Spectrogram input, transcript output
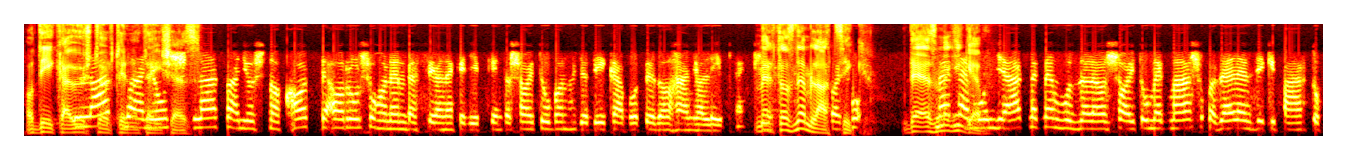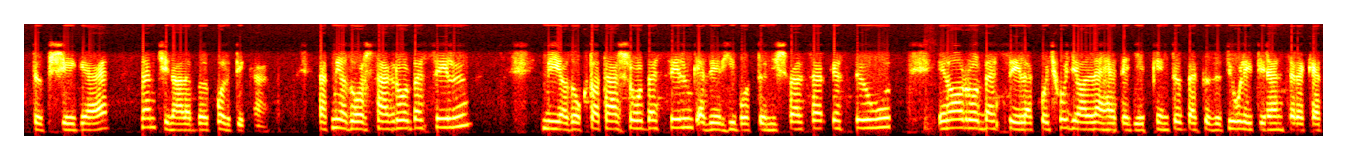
a DK őstörténete is ez. Látványosnak hat, de arról soha nem beszélnek egyébként a sajtóban, hogy a DK-ból például hányan lépnek ki. Mert az nem látszik. Vagy, de ez meg, meg igen. nem mondják, meg nem hozza le a sajtó, meg mások, az ellenzéki pártok többsége nem csinál ebből politikát. Tehát mi az országról beszélünk, mi az oktatásról beszélünk, ezért hívott ön is felszerkesztő úr. Én arról beszélek, hogy hogyan lehet egyébként többek között jóléti rendszereket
